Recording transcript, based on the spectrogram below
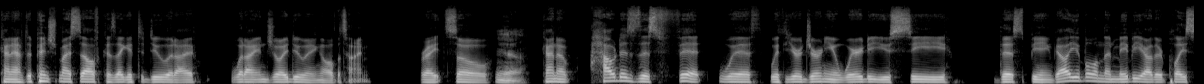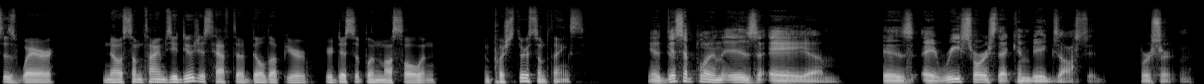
kind of have to pinch myself because I get to do what I what I enjoy doing all the time right? So yeah. kind of how does this fit with with your journey and where do you see this being valuable? And then maybe are there places where no sometimes you do just have to build up your your discipline muscle and and push through some things? Yeah discipline is a um, is a resource that can be exhausted for certain.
